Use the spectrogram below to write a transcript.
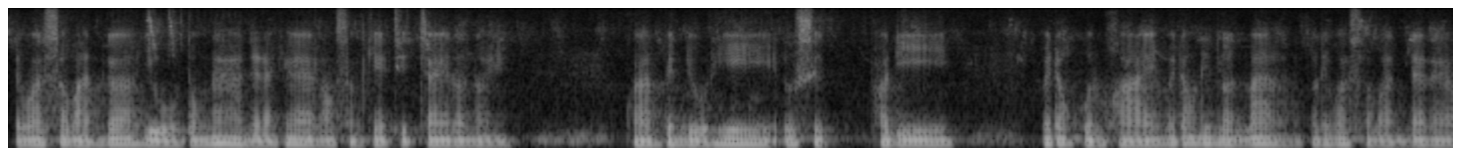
แต่ว่าสวรรค์ก็อยู่ตรงหน้าเนี่ยแหละแค่ลองสังเกตจิตใจเราหน่อย ความเป็นอยู่ที่รู้สึกพอดี ไม่ต้องขวนขวาย ไม่ต้องดิ้นรนมาก ก็เรียกว่าสวรรค์ได้แล้ว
